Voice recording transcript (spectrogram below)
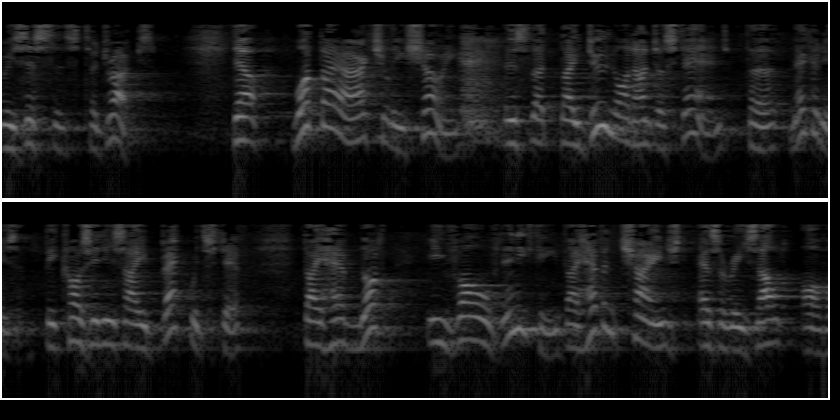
resistance to drugs. Now, what they are actually showing is that they do not understand the mechanism because it is a backward step. They have not evolved anything. They haven't changed as a result of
